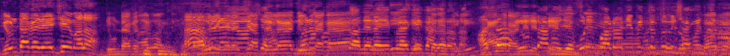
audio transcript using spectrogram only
घेऊन टाका द्यायचे मला. देऊन टाका करायची आपल्याला देऊन टाका. झालेला एक लाख एक हजाराला. नावावर आलेले देऊन आहेत टाकायचे. ते. गुढीपाडवा निमित्त तुम्ही सांगितलं.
